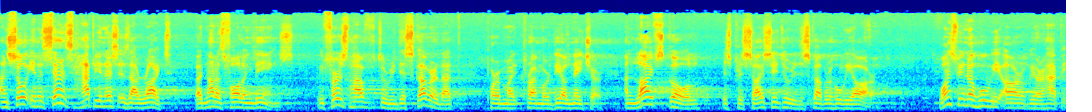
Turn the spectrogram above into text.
And so, in a sense, happiness is our right, but not as fallen beings. We first have to rediscover that primordial nature. And life's goal is precisely to rediscover who we are. Once we know who we are, we are happy.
